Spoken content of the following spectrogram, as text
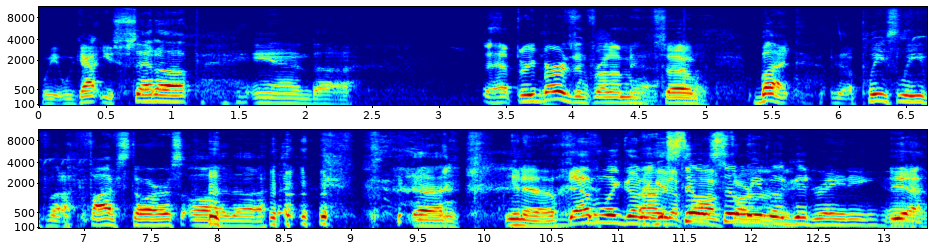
we, we got you set up, and uh, They have three birds in front of me, so but uh, please leave uh, five stars on. Uh, uh, you know, definitely going to uh, get a still five still leave review. a good rating. uh, Yeah.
